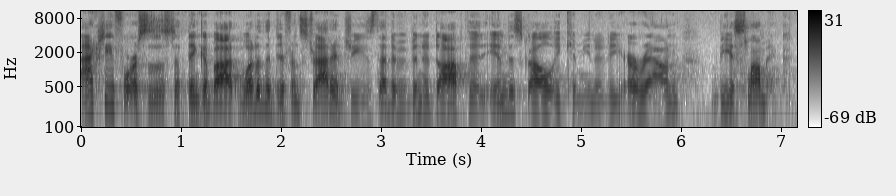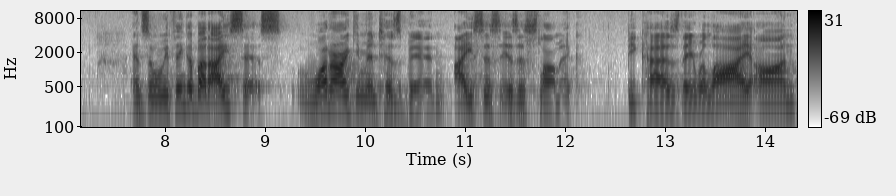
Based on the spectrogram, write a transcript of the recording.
actually forces us to think about what are the different strategies that have been adopted in the scholarly community around the Islamic. And so when we think about ISIS, one argument has been ISIS is Islamic because they rely on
